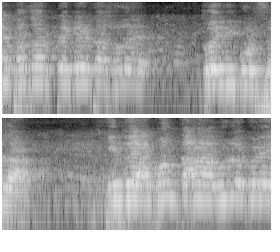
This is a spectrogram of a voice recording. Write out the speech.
এক হাজার প্যাকেট আসলে তৈরি করছিলাম। কিন্তু এখন তারা হুড়ো করে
